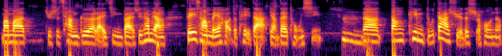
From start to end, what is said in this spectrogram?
妈妈。就是唱歌来敬拜，所以他们俩非常美好的配搭，两代同行。嗯，那当 Kim 读大学的时候呢，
